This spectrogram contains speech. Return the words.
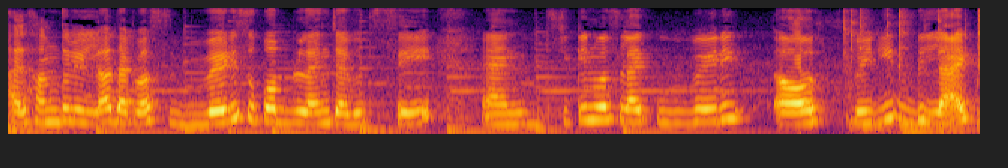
Alhamdulillah that was very superb lunch i would say. And chicken was like very uh, very delight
